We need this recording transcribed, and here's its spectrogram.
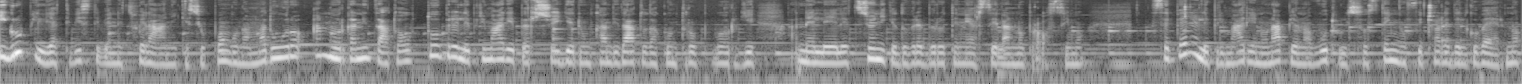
I gruppi gli attivisti venezuelani che si oppongono a Maduro hanno organizzato a ottobre le primarie per scegliere un candidato da controporgli nelle elezioni che dovrebbero tenersi l'anno prossimo. Sebbene le primarie non abbiano avuto il sostegno ufficiale del governo,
